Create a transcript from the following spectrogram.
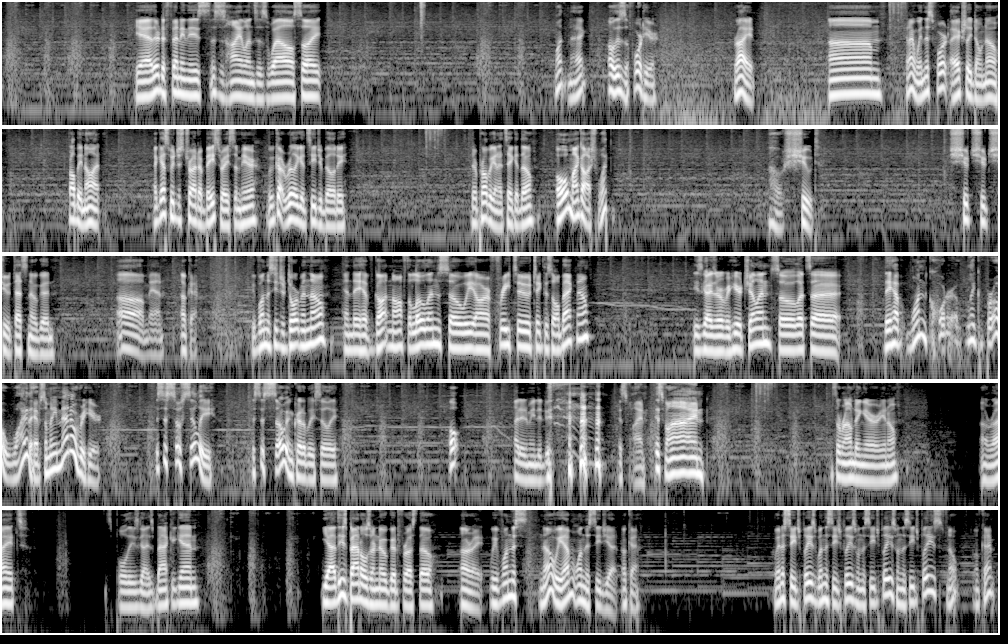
Yeah, they're defending these. This is Highlands as well, so I... What the heck? Oh, this is a fort here. Right. Um, can I win this fort? I actually don't know. Probably not. I guess we just try to base race them here. We've got really good siege ability. They're probably going to take it, though. Oh my gosh, what? Oh, shoot. Shoot, shoot, shoot. That's no good. Oh, man. Okay. We've won the Siege of Dortmund, though, and they have gotten off the lowlands, so we are free to take this all back now. These guys are over here chilling, so let's, uh... They have one quarter of... Like, bro, why do they have so many men over here? This is so silly. This is so incredibly silly. Oh. I didn't mean to do that. it's fine. It's fine. It's a rounding error, you know? All right. Let's pull these guys back again. Yeah, these battles are no good for us, though. All right. We've won this. No, we haven't won this siege yet. Okay. Win a siege, please. Win the siege, please. Win the siege, please. Win the siege, please. Nope. Okay.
